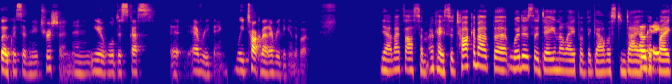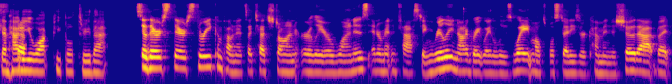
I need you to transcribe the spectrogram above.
focus of nutrition. And, you know, we'll discuss everything. We talk about everything in the book. Yeah, that's awesome. Okay, so talk about the what is the day in the life of the Galveston diet okay, look like, and how so, do you walk people through that? So there's there's three components I touched on earlier. One is intermittent fasting. Really not a great way to lose weight. Multiple studies are coming to show that, but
